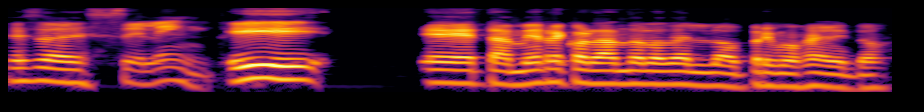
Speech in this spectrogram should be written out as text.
Eso es. Excelente. Y eh, también recordando lo de los primogénitos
